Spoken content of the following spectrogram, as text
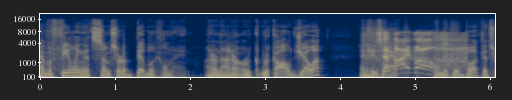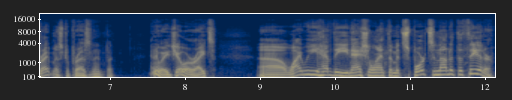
Have a feeling that's some sort of biblical name. I don't know. I don't rec- recall Joa and his The Bible! in the good book. That's right, Mr. President. But anyway, Joa writes, uh, why we have the national anthem at sports and not at the theater,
